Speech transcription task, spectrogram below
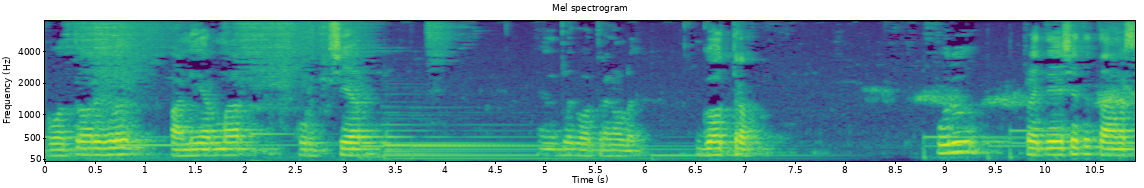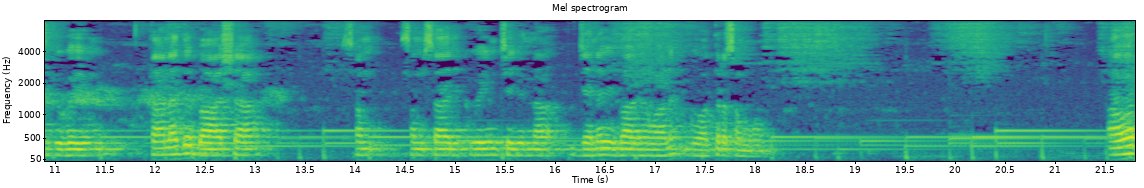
ഗോത്രവർഗങ്ങൾ പണിയർമാർ കുറിച്യർ അങ്ങനത്തെ ഗോത്രങ്ങളിൽ ഗോത്രം. ഒരു പ്രദേശത്ത് താമസിക്കുകയും തനത് ഭാഷ സം സംസാരിക്കുകയും ചെയ്യുന്ന ജനവിഭാഗമാണ് ഗോത്ര സമൂഹം അവർ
